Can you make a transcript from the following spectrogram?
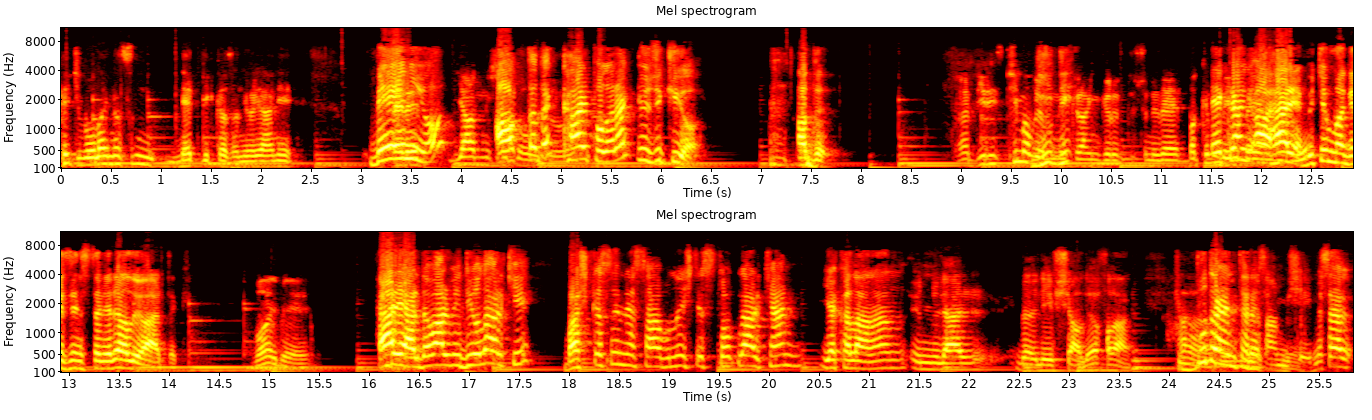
Peki bu olay nasıl netlik kazanıyor yani? Beğeniyor. Yanlışlık altta da oldu. kalp olarak gözüküyor. Adı. Ha, kim alıyor bir- ekran görüntüsünü ve bakın Ekran Aa, her beğendi yer. Bütün magazin siteleri alıyor artık. Vay be. Her yerde var ve diyorlar ki başkasının hesabını işte stoklarken yakalanan ünlüler böyle ifşa alıyor falan. Ha, Bu da enteresan bir şey. Mesela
